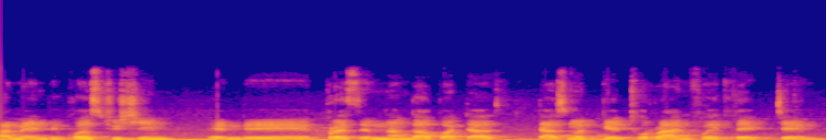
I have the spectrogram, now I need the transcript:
amend the constitution and uh, president nangagwa does, does not get to run for a third term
